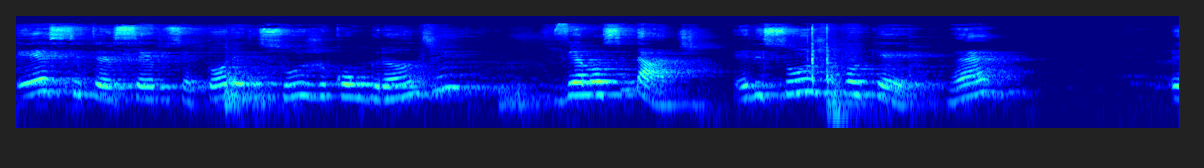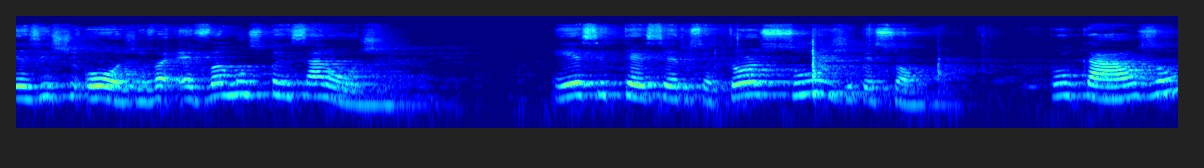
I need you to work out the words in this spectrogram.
esse terceiro setor ele surge com grande velocidade. Ele surge porque, né? Existe hoje, é, vamos pensar hoje. Esse terceiro setor surge, pessoal, por causa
